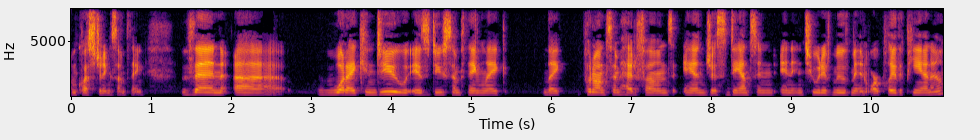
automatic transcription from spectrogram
i'm questioning something. Then uh, what i can do is do something like like put on some headphones and just dance in, in intuitive movement or play the piano.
